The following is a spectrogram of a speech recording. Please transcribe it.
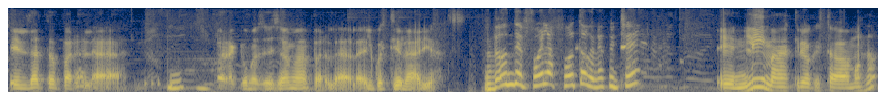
el dato para la, para cómo se llama, para la- la- el cuestionario. ¿Dónde fue la foto que no escuché? En Lima creo que estábamos, ¿no?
